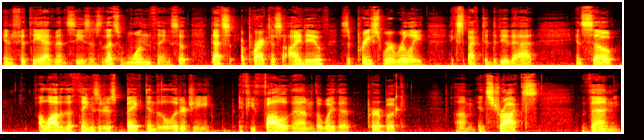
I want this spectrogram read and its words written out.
and fit the Advent season. So that's one thing. So that's a practice I do. As a priest, we're really expected to do that. And so a lot of the things that are just baked into the liturgy, if you follow them the way the prayer book um, instructs, then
